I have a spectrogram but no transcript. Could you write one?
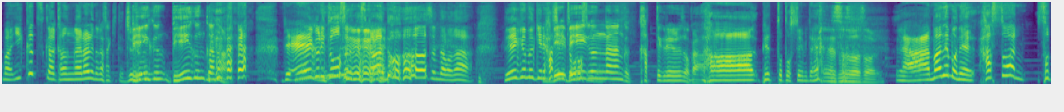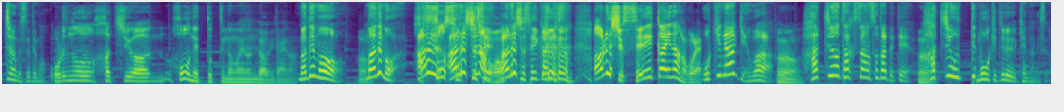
まあいくつか考えられるのがさっき言った米軍、米軍かな？米軍にどうするんですか？どうするんだろうな。米軍向けに蜂米蜜を米軍がなんか買ってくれるとか。はあペットとしてみたいな。うんそうそうそう。いやーまあでもね発想はそっちなんですよでも。俺の蜂は、ホーネットって名前なんだ、みたいな。まあでも、うん。まあでもあるある種ある種正解です。ある種正解なのこれ。沖縄県はうん。蜂をたくさん育てて、うん。蜂を売って儲けてる県なんですよ。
